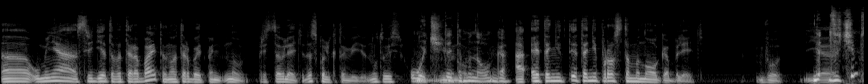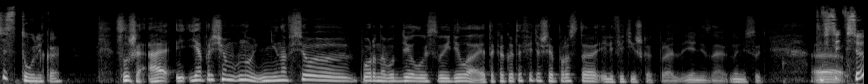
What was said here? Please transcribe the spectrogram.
а, у меня среди этого терабайта, ну, терабайт, ну, представляете, да, сколько там видео? Ну, то есть очень Это много. много. А это не, это не просто много, блядь. Вот. Я... Зачем тебе столько? Слушай, а я причем, ну, не на все порно вот делаю свои дела. Это какой-то фетиш, я просто... Или фетиш, как правильно, я не знаю, ну, не суть. Ты Э, все,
